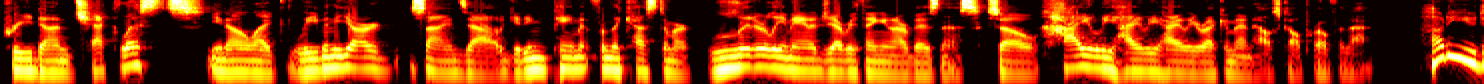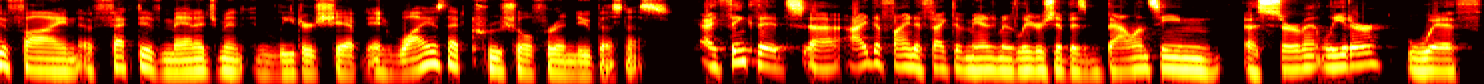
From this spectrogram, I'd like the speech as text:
pre done checklists, you know, like leaving the yard signs out, getting payment from the customer, literally manage everything in our business. So highly, highly, highly recommend HouseCall Pro for that. How do you define effective management and leadership, and why is that crucial for a new business? I think that uh, I define effective management leadership as balancing a servant leader with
